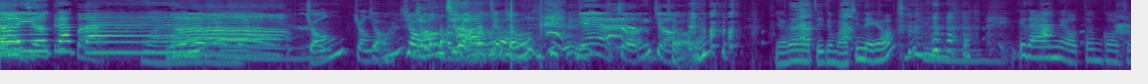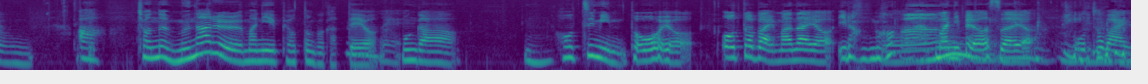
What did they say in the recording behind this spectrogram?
너유 깍 Yeah, chuẩn chuẩn. 여러 가지 좀 아시네요. 그 다음에 어떤 거 좀 아, 저는 문화를 많이 배웠던 것 같아요. 네. 뭔가 음, 호치민 더워요. 오토바이 많아요. 이런 거 많이 배웠어요. 오토바이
